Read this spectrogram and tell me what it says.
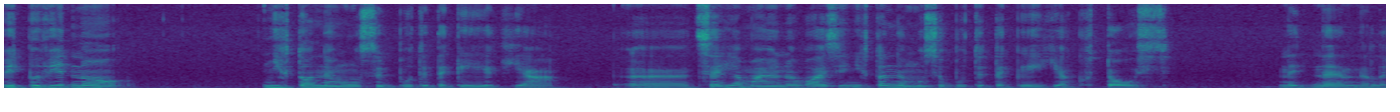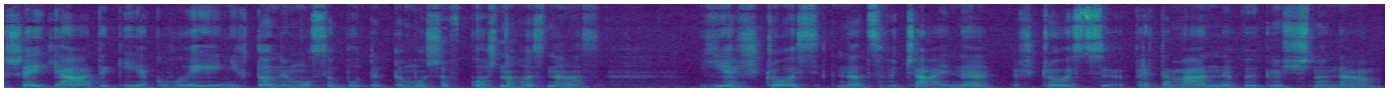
Відповідно, ніхто не мусить бути такий, як я. Е, Це я маю на увазі, ніхто не мусить бути такий, як хтось. Не, не, не лише я, такий, як ви, ніхто не мусить бути, тому що в кожного з нас є щось надзвичайне, щось притаманне виключно нам.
